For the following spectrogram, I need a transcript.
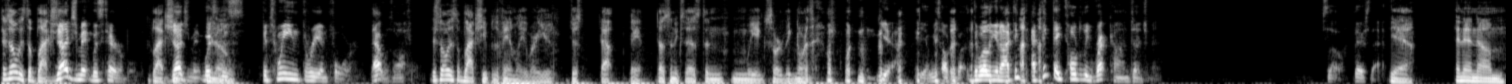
there's always the black sheep. Judgment was terrible. Black sheep. Judgment, which know. was between three and four, that was awful. There's always the black sheep of the family where you just that that doesn't exist and we sort of ignore that one. Yeah, yeah, we talk about. Well, you know, I think I think they totally retcon Judgment. So there's that. Yeah, and then um,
